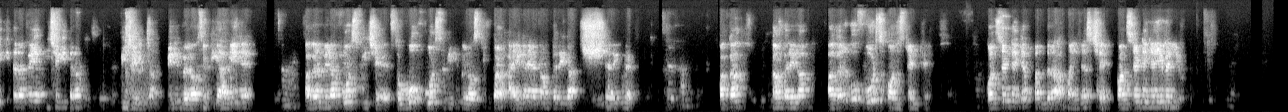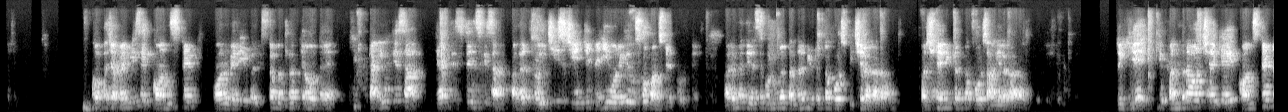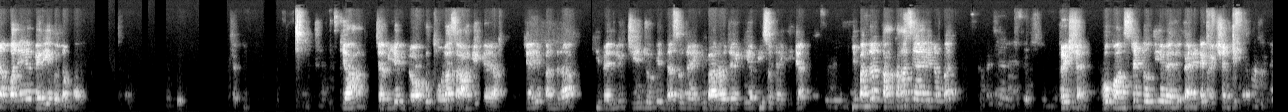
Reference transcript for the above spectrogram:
आगे की तरफ़ है या पीछे की तरफ़ पीछे की तरफ़ मेरी वेलोसिटी आगे है अगर मेरा फोर्स पीछे है तो वो फोर्स मेरी वेलोसिटी बढ़ाएगा या कम करेगा पक्का कम करेगा अगर वो फोर्स कांस्टेंट है कांस्टेंट है क्या 15 माइनस छह कांस्टेंट है क्या ये वैल्यू अच्छा व्हेन वी से कांस्टेंट और वेरिएबल इसका मतलब क्या होता है कि टाइम के साथ या डिस्टेंस के साथ अगर कोई चीज़ चेंज नहीं हो रही है उसको कांस्टेंट बोलते हैं अगर मैं तेरे से बोलूँ मैं पंद्रह न्यूटन का फोर्स पीछे लगा रहा हूँ और छह न्यूटन का फोर्स आगे लगा रहा हूँ तो ये ये और छह एक कांस्टेंट नंबर है या वेरिएबल नंबर है क्या जब ये ब्लॉक थोड़ा सा आगे गया, क्या ये पंद्रह की वैल्यू चेंज होगी, दस हो जाएगी, बारह हो जाएगी या बीस हो जाएगी क्या? ये पंद्रह कहाँ से आया ये नंबर फ्रिक्शन वो कांस्टेंट होती है वैल्यू काइनेटिक फ्रिक्शन की।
